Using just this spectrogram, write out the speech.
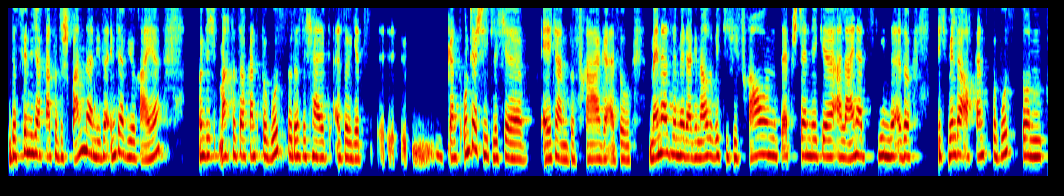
das finde ich auch gerade so das Spannende an dieser Interviewreihe. Und ich mache das auch ganz bewusst, so dass ich halt also jetzt äh, ganz unterschiedliche Eltern befrage. Also Männer sind mir da genauso wichtig wie Frauen, Selbstständige, Alleinerziehende. Also ich will da auch ganz bewusst so ein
